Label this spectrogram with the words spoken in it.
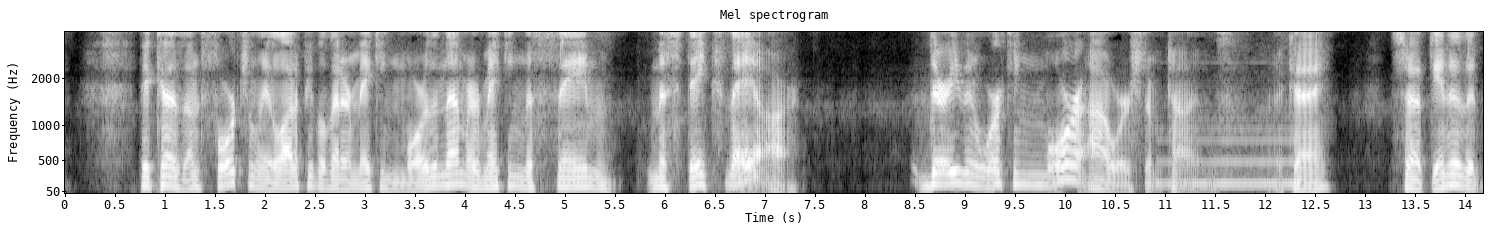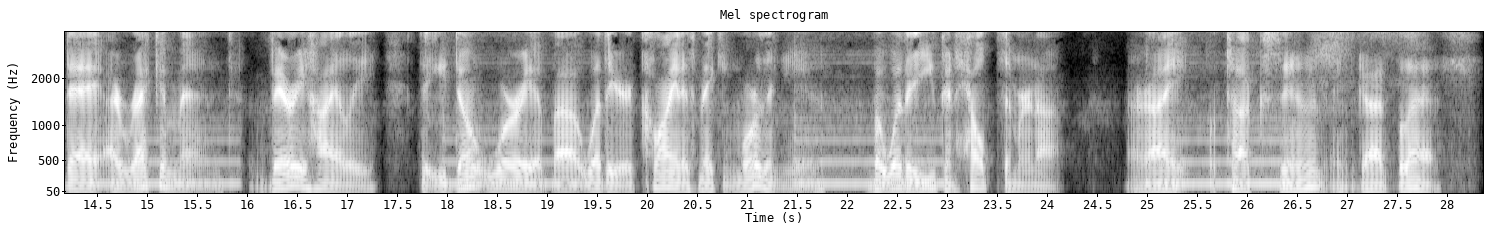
Because unfortunately a lot of people that are making more than them are making the same mistakes they are. They're even working more hours sometimes okay? So at the end of the day i recommend very highly that you don't worry about whether your client is making more than you but whether you can help them or not. All right? We'll talk soon and god bless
